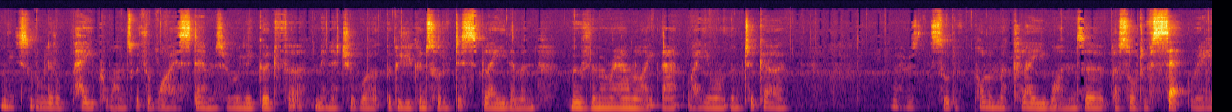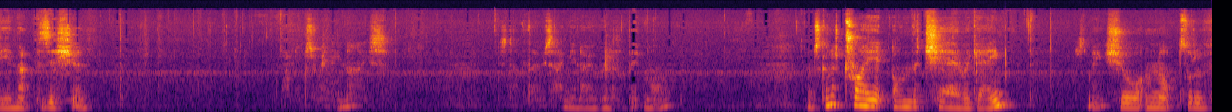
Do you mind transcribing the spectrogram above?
And these sort of little paper ones with the wire stems are really good for miniature work because you can sort of display them and move them around like that where you want them to go whereas the sort of polymer clay ones are, are sort of set really in that position. That looks really nice. Just have those hanging over a little bit more. I'm just going to try it on the chair again. Just make sure I'm not sort of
